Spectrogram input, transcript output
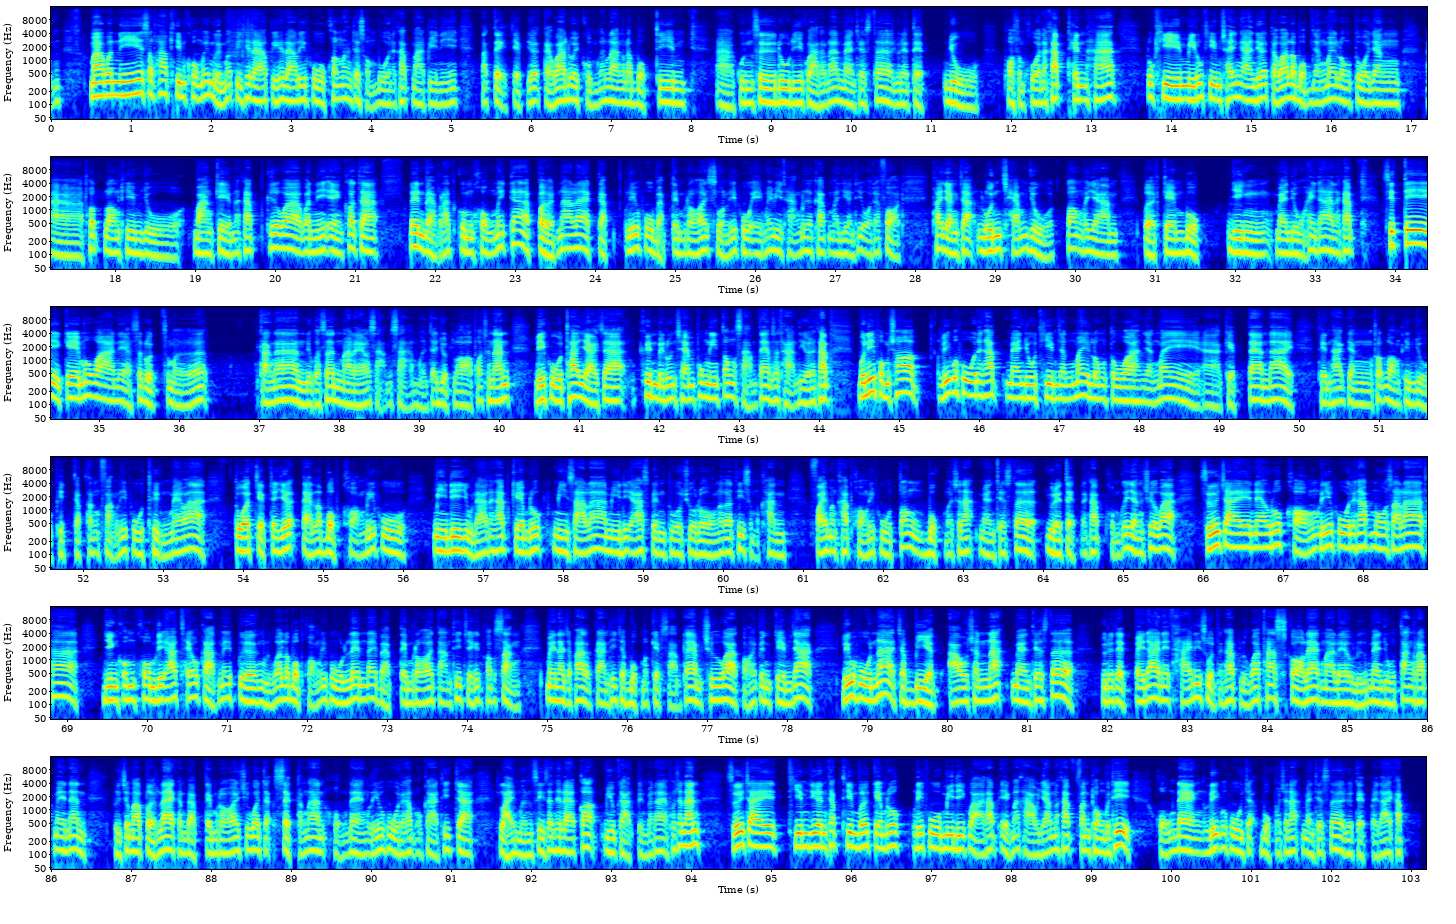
4-0 มาวันนี้สภาพทีมคงไม่เหมือนเมื่อปีที่แล้ว ปีที่แล้วลิเวอร์พูลค่อนข้างจะสมบูรณ์นะครับ มาปีนี้นักเตะเจ็บเยอะแต่ว่าด้วยขุมกำลังระบบทีมกุนซือดูดีกว่าทางด้านแมนเชสเตอร์ยูไนเต็ด อยู่พอสมควรนะครับเทนฮากลูกทีมมีลูกทีมใช้งานเยอะแต่ว่าระบบยังไม่ลงตัวยังทดลองทีมอยู่บางเกมนะครับคือว่าวันนี้เองก็จะเล่นแบบรัดกุมคงไม่กล้าเปิดหน้าแรกกับลิเวอร์พูลแบบเต็มร้อยส่วนลิเวอร์พูลเองไม่มีทางเลือกครับ มาเยือนที่โอทัฟฟอร์ด ถ้ายังจะลุ้นแชมป์อยู่ต้องพยายามเปิดเกมบุกยิงแมนยูให้ได้นะครับซิตี้เกมเมื่อวานเนี่ยสะดุดเสมอ ทางด้านนิวคาสเซิลมาแล้ว 3-3 เหมือนจะหยุดรอ เพราะฉะนั้นลิเวอร์พูลถ้าอยากจะขึ้นไปลุ้นแชมป์พรุ่งนี้ต้อง 3 แต้มสถานเดียวนะครับ วันนี้ผมชอบลิเวอร์พูลนะครับแมนยูทีมยังไม่ลงตัวยังไม่เก็บแต้มได้ เทนฮากยังทดลองทีมอยู่ผิดกับทางฝั่งลิเวอร์พูลถึงแม้ว่าตัวเจ็บจะเยอะแต่ระบบของลิเวอร์พูล มีดีอยู่แล้วนะครับ เกมรุกมีซาร่ามีดิอาสเป็นตัวชูโรง แล้วก็ที่สำคัญไฟบังคับของลิพูต้องบุกมาชนะแมนเชสเตอร์ยูไนเต็ดนะครับ ผมก็ยังเชื่อว่าซื้อใจแนวรุกของลิพูนะครับโมซาร่าถ้ายิงคมคมดิอาสใช้โอกาสไม่เปลือง หรือว่าระบบของลิพูเล่นได้แบบเต็มร้อยตามที่เจเกนคอปสั่ง ไม่น่าจะพลาดกับการที่จะบุกมาเก็บ3แต้มเชื่อว่าต่อให้เป็นเกมยากลิเวอร์พูลน่าจะเบียดเอาชนะแมนเชสเตอร์ ยูไนเต็ดไปได้ในท้ายที่สุดนะครับ หรือว่าถ้าสกอร์แรกมาเร็ว หรือแมนยูตั้งรับไม่แน่น หรือจะมาเปิดแรกกันแบบเต็มร้อยชื่อว่าจะเสร็จทางด้านหงแดงลิเวอร์พูลนะครับ โอกาสที่จะไหลเหมือนซีซั่นที่แล้วก็มีโอกาสเป็นไปได้ เพราะฉะนั้นซื้อใจทีมเยือนครับทีมเวิร์กเกมรุกลิเวอร์พูลมีดีกว่าครับเอกมะขาวย้ำนะครับฟันธงไปที่หงแดงลิเวอร์พูลจะบุกมาชนะแมนเชสเตอร์ยูไนเต็ดไปได้ครับ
